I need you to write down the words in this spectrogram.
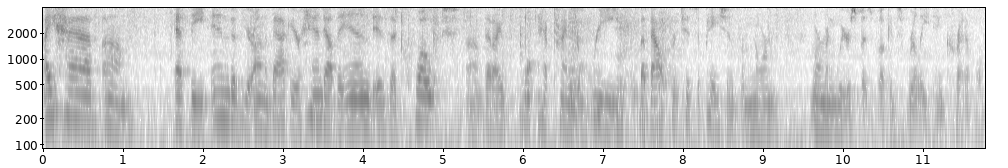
I have um, at the end of your, on the back of your handout, the end is a quote uh, that I won't have time to read about participation from Norm, Norman Wirzba's book. It's really incredible.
